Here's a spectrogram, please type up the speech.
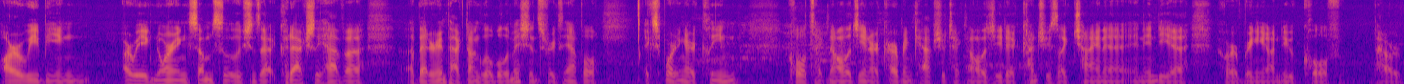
are we being are we ignoring some solutions that could actually have a, a better impact on global emissions? For example, exporting our clean coal technology and our carbon capture technology to countries like China and India who are bringing on new coal powered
